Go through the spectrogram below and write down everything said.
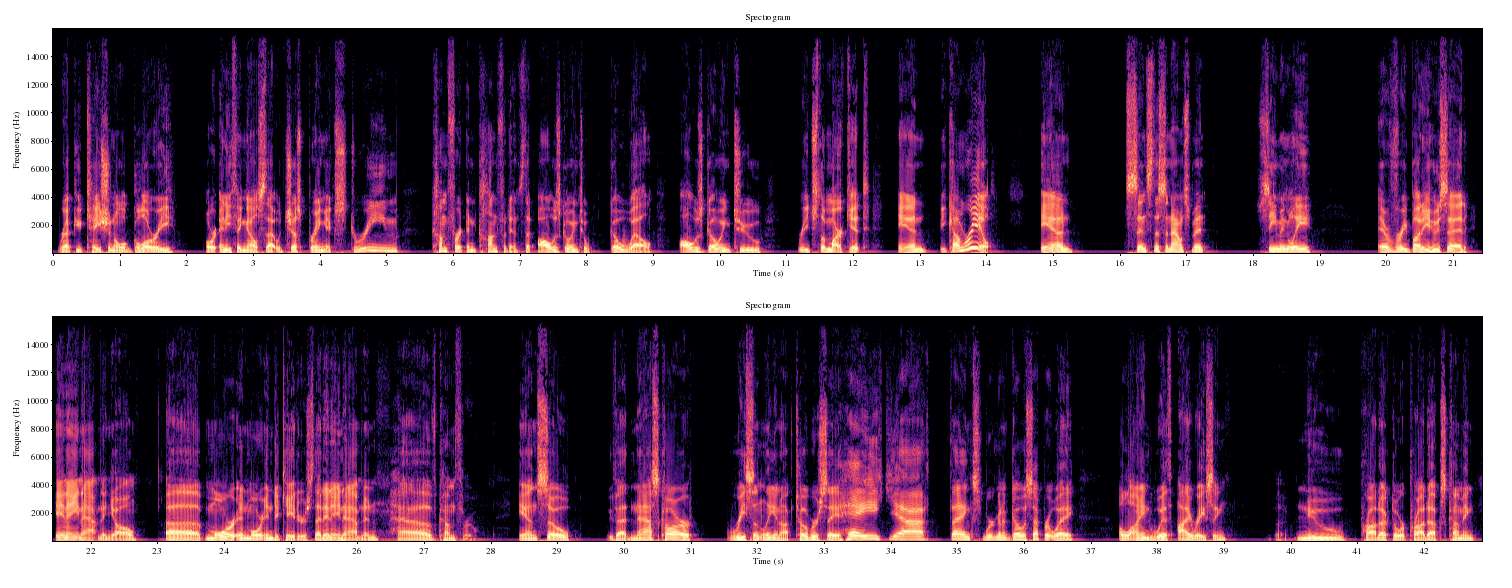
reputational glory, or anything else that would just bring extreme comfort and confidence that all was going to go well, all was going to reach the market and become real. And since this announcement, seemingly everybody who said, it ain't happening, y'all. Uh, more and more indicators that it ain't happening have come through. And so we've had NASCAR recently in October say, hey, yeah, thanks. We're going to go a separate way, aligned with iRacing, a new product or products coming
